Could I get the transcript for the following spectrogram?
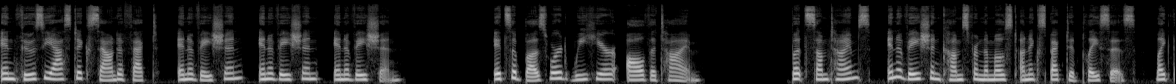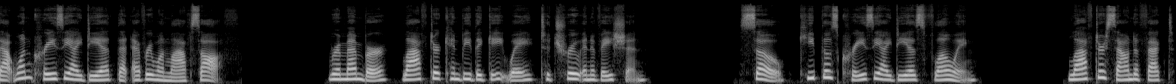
Enthusiastic sound effect, innovation, innovation, innovation. It's a buzzword we hear all the time. But sometimes, innovation comes from the most unexpected places, like that one crazy idea that everyone laughs off. Remember, laughter can be the gateway to true innovation. So, keep those crazy ideas flowing. Laughter sound effect,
